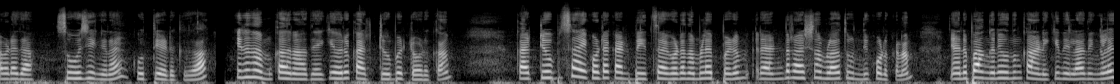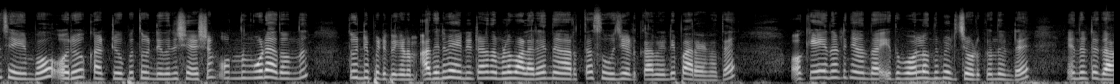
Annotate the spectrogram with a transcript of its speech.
അവിടെ സൂചി ഇങ്ങനെ കുത്തിയെടുക്കുക. ഇനി നമുക്ക് അതിനകത്തേക്ക് ഒരു കട്ട് ട്യൂബ് ഇട്ട് കൊടുക്കാം. കട്ട് ട്യൂബ്സ് ആയിക്കോട്ടെ കട്ട് ബീറ്റ്സ് ആയിക്കോട്ടെ നമ്മളെപ്പോഴും രണ്ട് പ്രാവശ്യം നമ്മളത് തുന്നി കൊടുക്കണം. ഞാനിപ്പോൾ അങ്ങനെയൊന്നും കാണിക്കുന്നില്ല. നിങ്ങൾ ചെയ്യുമ്പോൾ ഒരു കട്ട് ട്യൂബ് തുന്നിയതിന് ശേഷം ഒന്നും കൂടെ അതൊന്ന് തുന്നി പിടിപ്പിക്കണം. അതിന് വേണ്ടിയിട്ടാണ് നമ്മൾ വളരെ നേർത്ത സൂചി എടുക്കാൻ വേണ്ടി പറയണത്. ഓക്കെ എന്നിട്ട് ഞാൻ എന്താ ഇതുപോലെ ഒന്ന് പിടിച്ചു കൊടുക്കുന്നുണ്ട്. എന്നിട്ട് ഇതാ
